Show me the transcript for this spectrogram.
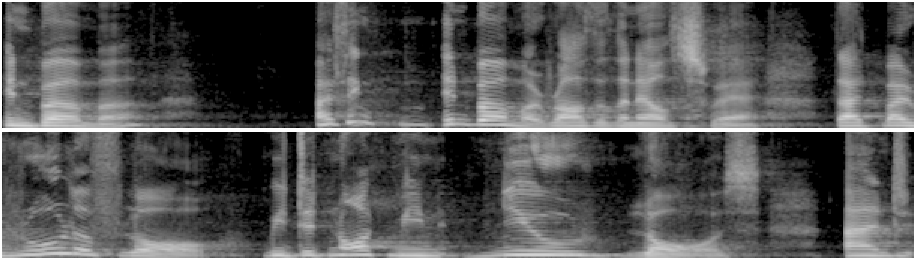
in Burma. I think in Burma rather than elsewhere that by rule of law we did not mean new laws and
